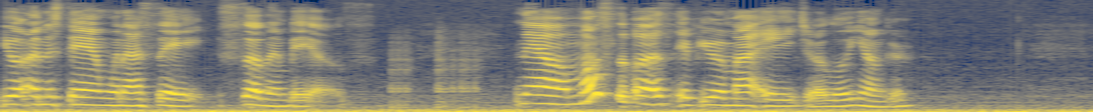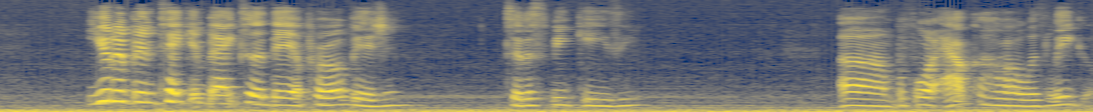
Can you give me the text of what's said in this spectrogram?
you'll understand when I say Southern Belles. Now, most of us, if you're my age or a little younger, you'd have been taken back to a day of prohibition, to the speakeasy, um, before alcohol was legal.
